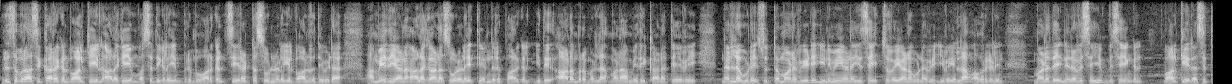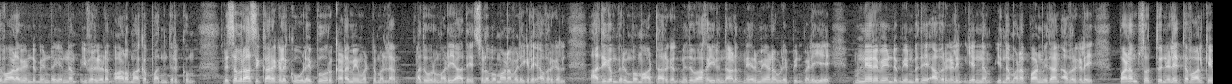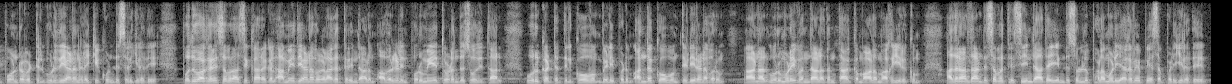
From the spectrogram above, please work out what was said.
ரிசபராசிக்காரர்கள் வாழ்க்கையில் அழகையும் வசதிகளையும் விரும்புவார்கள். சீரற்ற சூழ்நிலையில் வாழ்வதை விட அமைதியான அழகான சூழலை தேர்ந்தெடுப்பார்கள். இது ஆடம்பரமல்ல மன அமைதிக்கான தேவை. நல்ல உடை சுத்தமான வீடு இனிமையான இசை சுவையான உணவு இவையெல்லாம் அவர்களின் மனதை நிறைவு செய்யும் விஷயங்கள். வாழ்க்கையை ரசித்து வாழ வேண்டும் என்ற எண்ணம் இவர்களிடம் ஆழமாக பதிந்திருக்கும். ரிஷப ராசிக்காரர்களுக்கு உழைப்பு ஒரு கடமை மட்டுமல்ல. அது ஒரு மரியாதை சுலபமான வழிகளை அவர்கள் அதிகம் விரும்ப மாட்டார்கள். மெதுவாக இருந்தாலும் நேர்மையான உழைப்பின் வழியே முன்னேற வேண்டும் என்பதே அவர்களின் எண்ணம். இந்த மனப்பான்மைதான் அவர்களை பணம் சொத்து நிலைத்த வாழ்க்கை போன்றவற்றில் உறுதியான நிலைக்கு கொண்டு செல்கிறது. பொதுவாக ரிஷபராசிக்காரர்கள் அமைதியானவர்களாக தெரிந்தாலும் அவர்களின் பொறுமையை தொடர்ந்து சோதித்தால் ஒரு கட்டத்தில் கோபம் வெளிப்படும். அந்த கோபம் திடீரென வரும். ஆனால் ஒருமுறை வந்தால் அதன் தாக்கம் ஆழமாக இருக்கும். அதனால்தான் ரிஷபத்தை சீண்டாதே என்று சொல்லு பழமொழியாகவே பேசப்படுகிறது.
